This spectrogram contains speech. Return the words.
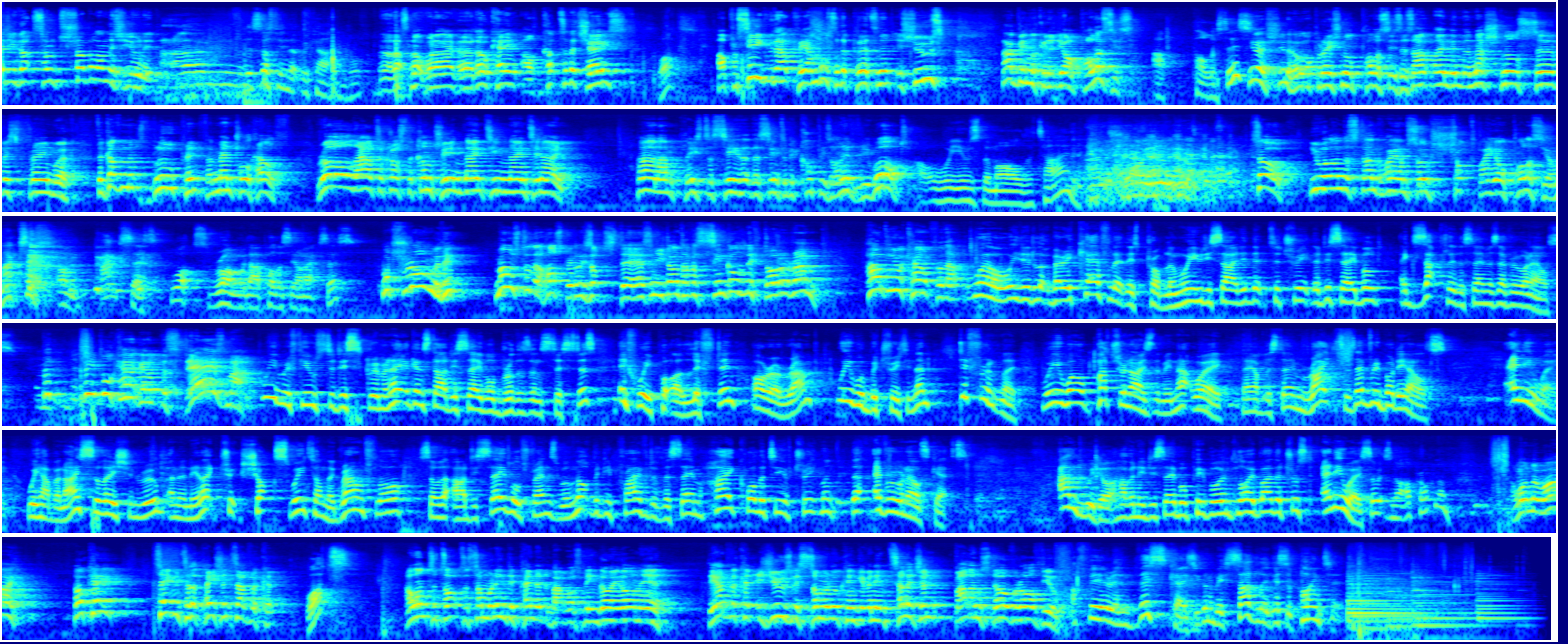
you got some trouble on this unit. Um, there's nothing that we can't handle. No, that's not what I've heard. Okay, I'll cut to the chase. What? I'll proceed without preamble to the pertinent issues. I've been looking at your policies. Our policies? Yes, you know, operational policies as outlined in the National Service Framework, the government's blueprint for mental health, rolled out across the country in 1999. And I'm pleased to see that there seem to be copies on every ward. Oh, we use them all the time. I'm sure you do. So, you will understand why I'm so shocked by your policy on access. On access? What's wrong with our policy on access? What's wrong with it? Most of the hospital is upstairs and you don't have a single lift or a ramp. How do you account for that? Well, we did look very carefully at this problem. We decided that to treat the disabled exactly the same as everyone else. But people can't get up the stairs, man. We refuse to discriminate against our disabled brothers and sisters. If we put a lift in or a ramp, we would be treating them differently. We won't patronise them in that way. They have the same rights as everybody else. Anyway, we have an isolation room and an electric shock suite on the ground floor so that our disabled friends will not be deprived of the same high quality of treatment that everyone else gets. And we don't have any disabled people employed by the Trust anyway, so it's not a problem. I wonder why. Okay, take me to the patient's advocate. What? I want to talk to someone independent about what's been going on here. The advocate is usually someone who can give an intelligent, balanced overall view. I fear in this case you're going to be sadly disappointed.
